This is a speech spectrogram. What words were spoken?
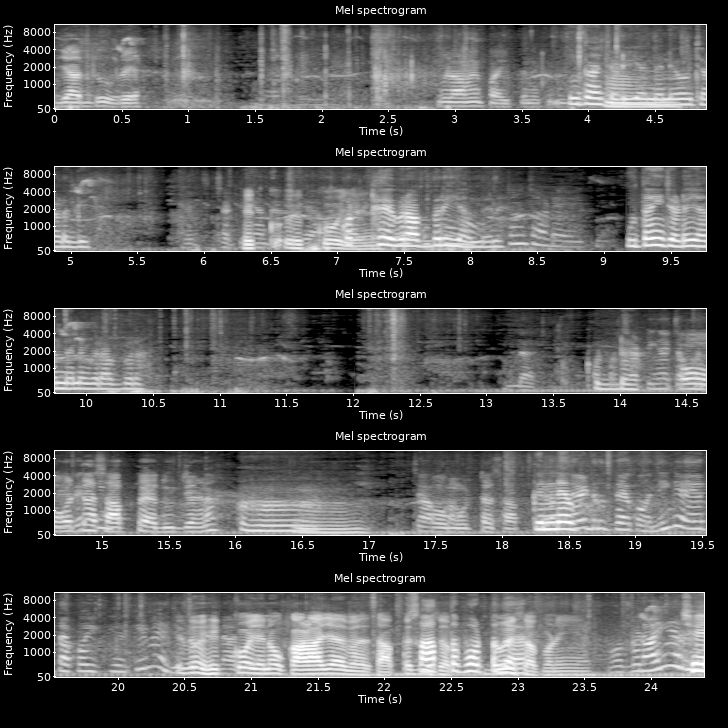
ਜਾਦੂ ਹੋ ਰਿਹਾ। ਬੜਾਵੇਂ ਪਾਈਪ ਨੇ ਉਹ ਤਾਂ ਚੜੀ ਜਾਂਦੇ ਨੇ ਉਹ ਚੜ ਗਏ। ਇੱਕ ਇੱਕ ਹੋ ਜਾਏ ਇਕੱਠੇ ਬਰਾਬਰ ਹੀ ਜਾਂਦੇ ਨੇ। ਉਹ ਤਾਂ ਹੀ ਚੜੇ ਜਾਂਦੇ ਨੇ ਬਰਾਬਰ। ਕੁੱਡਾ ਉਹ ਵੱਡਾ ਸੱਪ ਹੈ ਦੂਜਾ ਹੈ। ਨਾ ਹਾਂ ਉਹ ਮੋਟਾ ਸੱਪ ਕਿੰਨੇ ਡਰਦੇ ਕੋ ਨਹੀਂ ਗਏ ਤਾਂ ਕੋਈ ਕਿ- ਕਿਵੇਂ ਇਹ ਤਾਂ ਇੱਕ ਹੋ ਜਾਣਾ ਉਹ ਕਾਲਾ ਜਿਹਾ ਸੱਪ ਦੂ ਸੱਤ ਫੁੱਟ ਦੋਈ ਦਾ। ਸੱਪ ਨਹੀਂ ਹੈ। ਉਹ ਬਣਾਈ 6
